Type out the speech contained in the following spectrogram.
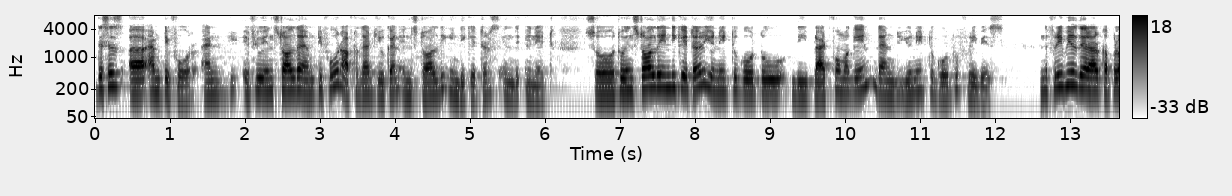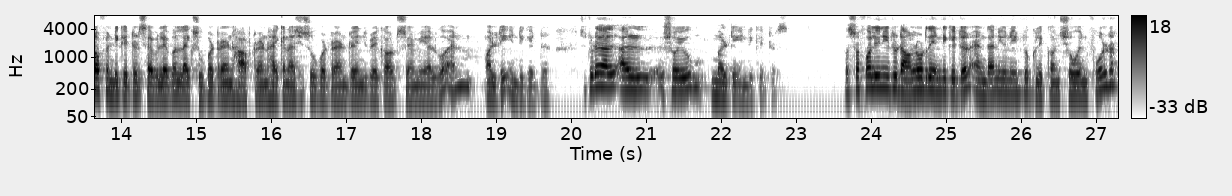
this is uh, mt4 and if you install the mt4 after that you can install the indicators in the in it so to install the indicator you need to go to the platform again then you need to go to freebies. In the freebies there are a couple of indicators available like super trend half trend Heikin-Ashi super trend range breakout semi algo and multi indicator so today I'll, I'll show you multi indicators first of all you need to download the indicator and then you need to click on show in folder.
